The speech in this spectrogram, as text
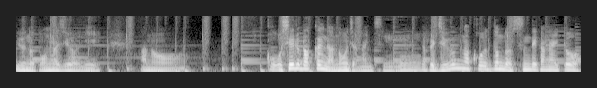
いうのと同じようにあのこう教えるばっかりが脳じゃないんですよ。やっぱり自分がこうどんどん進んでいかないと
